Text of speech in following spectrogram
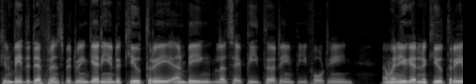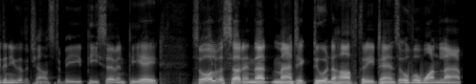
can be the difference between getting into Q3 and being, let's say, P13, P14. And when you get into Q3, then you got the chance to be P7, P8. So all of a sudden, that magic two and a half, three tenths over one lap,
